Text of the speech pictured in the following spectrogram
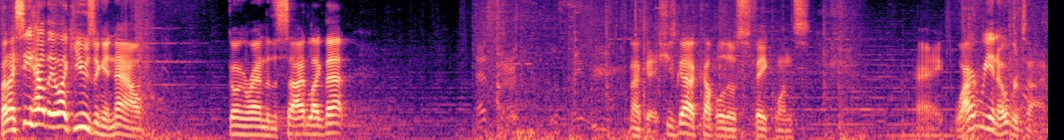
But I see how they like using it now. Going around to the side like that. Okay, she's got a couple of those fake ones. Alright, why are we in overtime?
